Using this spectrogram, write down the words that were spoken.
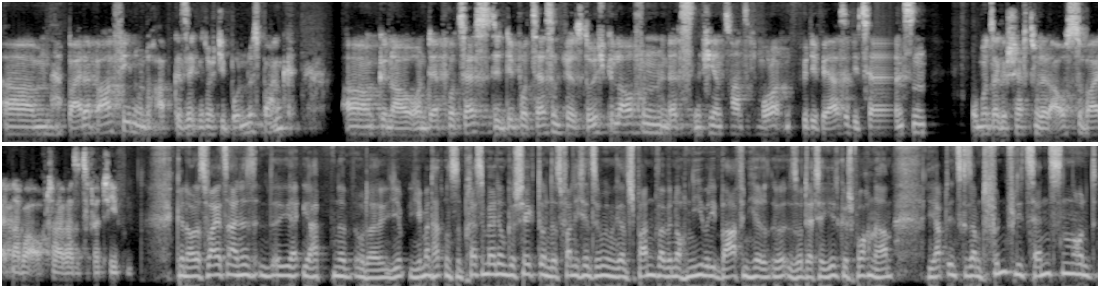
ähm, bei der BaFin und auch abgesegnet durch die Bundesbank. Äh, genau, und der Prozess, den, den Prozess sind wir jetzt durchgelaufen in den letzten 24 Monaten für diverse Lizenzen um unser Geschäftsmodell auszuweiten, aber auch teilweise zu vertiefen. Genau, das war jetzt eine, ihr habt eine, oder jemand hat uns eine Pressemeldung geschickt und das fand ich jetzt irgendwie ganz spannend, weil wir noch nie über die BaFin hier so detailliert gesprochen haben. Ihr habt insgesamt fünf Lizenzen und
